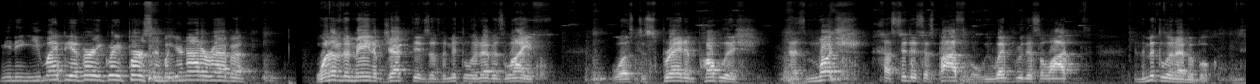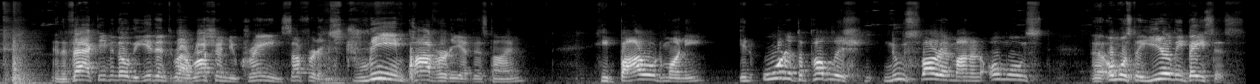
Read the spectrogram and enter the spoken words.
Meaning, you might be a very great person, but you're not a Rebbe. One of the main objectives of the Mittler Rebbe's life was to spread and publish as much Hasidus as possible. We went through this a lot in the Mittler Rebbe book. And in fact, even though the Yidden throughout Russia and Ukraine suffered extreme poverty at this time, he borrowed money in order to publish new Svarim on an almost, uh, almost a yearly basis.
